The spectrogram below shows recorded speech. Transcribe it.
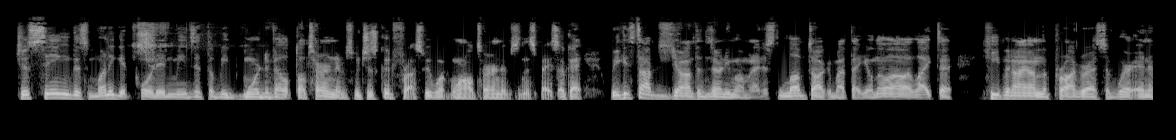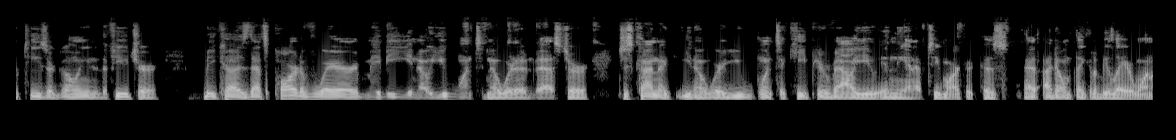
just seeing this money get poured in means that there'll be more developed alternatives, which is good for us. We want more alternatives in the space. Okay. We can stop Jonathan's nerdy moment. I just love talking about that. You'll know how I like to keep an eye on the progress of where NFTs are going into the future because that's part of where maybe, you know, you want to know where to invest or just kind of, you know, where you want to keep your value in the NFT market. Cause I, I don't think it'll be layer one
